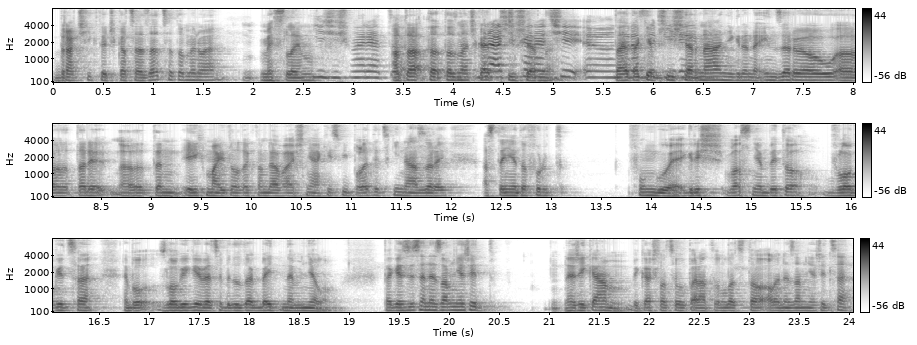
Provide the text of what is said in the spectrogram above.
dračík.cz se to jmenuje, myslím. Ježišmarja, to... A ta, ta, ta značka je příšerná. Radši, uh, ta je taky příšerná, nikde neinzerujou, uh, tady uh, ten jejich majitel tak tam dává ještě nějaký svý politický názory a stejně to furt funguje, když vlastně by to v logice, nebo z logiky věci by to tak být nemělo. Tak jestli se nezaměřit, neříkám vykašlat se úplně na tohle, ale nezaměřit se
